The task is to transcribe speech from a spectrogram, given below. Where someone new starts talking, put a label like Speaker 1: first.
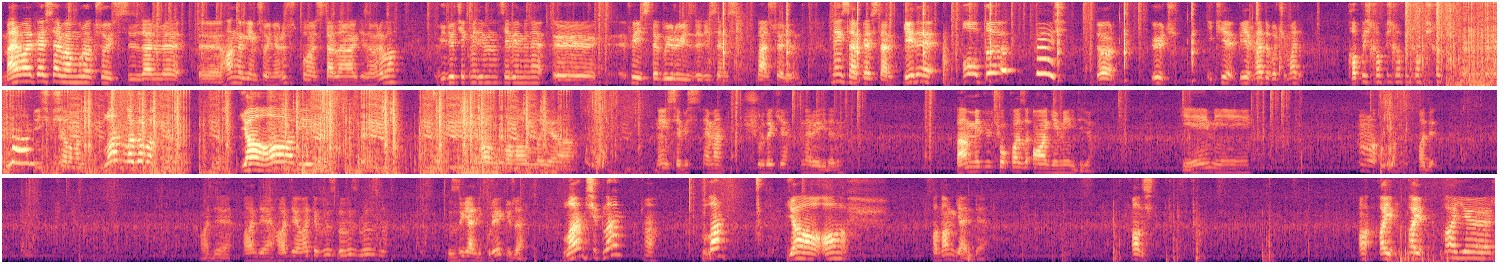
Speaker 1: Merhaba arkadaşlar ben Burak Soy sizlerle e, Hunger Games oynuyoruz. Planet herkese merhaba. Video çekmediğimin sebebini e, Face'te duyuruyu izlediyseniz ben söyledim. Neyse arkadaşlar 7, 6, 5, 4, 3, 2, 1 hadi koçum hadi. Kapış kapış kapış kapış kapış. Lan hiçbir şey alamadım. Lan laga bak. Ya abi. Neyse biz hemen şuradaki nereye gidelim? Ben map'i çok fazla aa gemiye gideceğim. Gemi. Hadi. Hadi, hadi, hadi, hadi hızlı hızlı hızlı. Hızlı geldik buraya güzel. Lan çık lan. Ha. Lan. Ya ah. Adam geldi. Al işte. Hayır, hayır, hayır.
